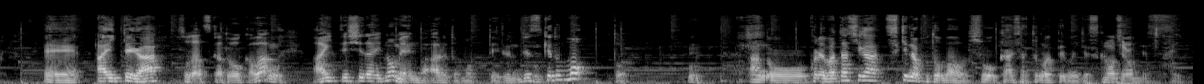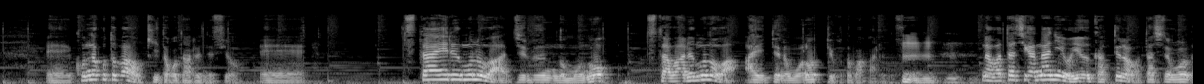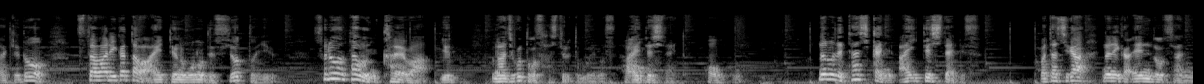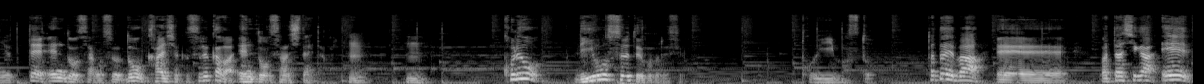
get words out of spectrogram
えー相手が、育つかどうかはうん、相手次第の面があると思っているんですけども、と。あのーこれ私が好きな言葉を紹介させてもらってもいいですか？もちろんです。えーこんな言葉を聞いたことあるんですよ。えー伝えるものは自分のもの、伝わるものは相手のものっていう言葉があるんですよ。うんうんうん。な私が何を言うかっていうのは私のものだけど、伝わり方は相手のものですよという。それを多分彼は同じことを指してると思います。はい相手次第と。なので確かに相手次第です。私が何か遠藤さんに言って、遠藤さんがそれをどう解釈するかは遠藤さん次第だから。うん。うん。これを利用するということですよ。と言いますと。例えば、えー、私が A、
